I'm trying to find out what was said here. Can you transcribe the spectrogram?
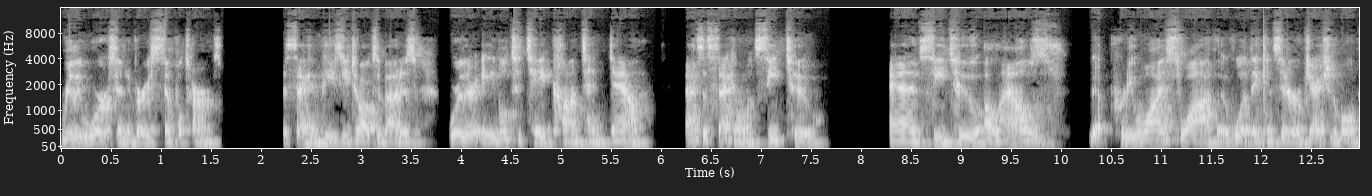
really works in very simple terms. The second piece he talks about is where they're able to take content down. That's the second one, C2. And C2 allows a pretty wide swath of what they consider objectionable.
